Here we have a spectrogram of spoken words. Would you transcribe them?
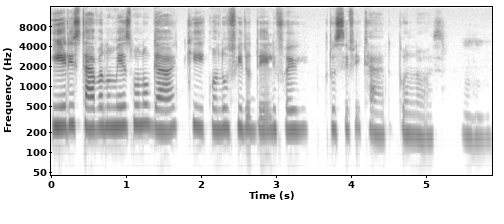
E ele estava no mesmo lugar que quando o filho dele foi crucificado por nós. Uhum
